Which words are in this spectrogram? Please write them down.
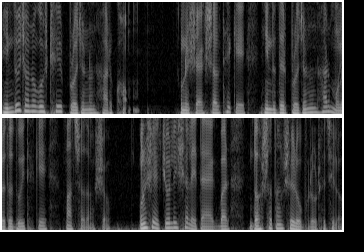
হিন্দু জনগোষ্ঠীর প্রজনন হার কম। উনিশশো এক সাল থেকে হিন্দুদের প্রজনন হার মূলত দুই থেকে পাঁচ শতাংশ। উনিশশো একচল্লিশ সালে তা একবার দশ শতাংশের উপরে উঠেছিল।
